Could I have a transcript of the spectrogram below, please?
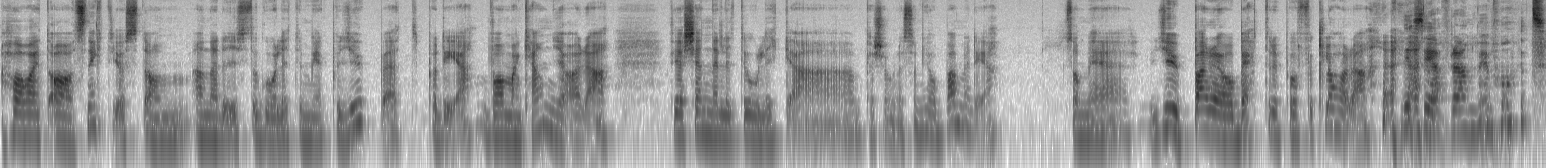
ha ett avsnitt just om analys och gå lite mer på djupet på det. Vad man kan göra. För jag känner lite olika personer som jobbar med det. Som är djupare och bättre på att förklara. Det ser jag fram emot.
